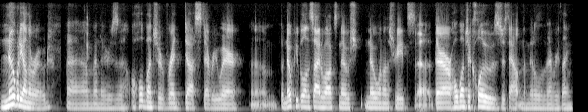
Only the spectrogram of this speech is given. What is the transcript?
nobody on the road, um, and there's a, a whole bunch of red dust everywhere, um, but no people on the sidewalks, no sh- no one on the streets. Uh, there are a whole bunch of clothes just out in the middle of everything.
